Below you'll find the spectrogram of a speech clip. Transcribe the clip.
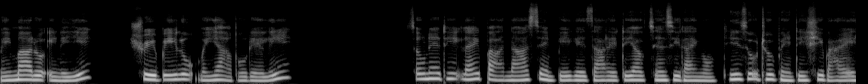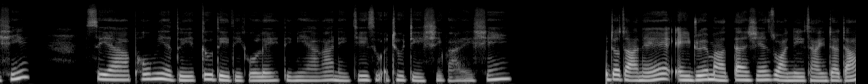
မိမတို့အိမ်ကြီးရွှေပေးလို့မရဘူးတယ်လေ စုံနေထိလိုက်ပါနားဆင်ပေးခဲ့ကြတဲ့တယောက်ချင်းစီတိုင်းကိုကျေးဇူးအထူးပင်တင်ရှိပါတယ်ရှင်ဆရာဖုံးမြင့်သွေးသူ့တည်တည်ကိုလည်းဒီနေရာကနေကျေးဇူးအထူးတင်ရှိပါတယ်ရှင်တက်တာနဲ့အိမ်တွင်းမှာတန်ရှင်းစွာနေထိုင်တတ်တာ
